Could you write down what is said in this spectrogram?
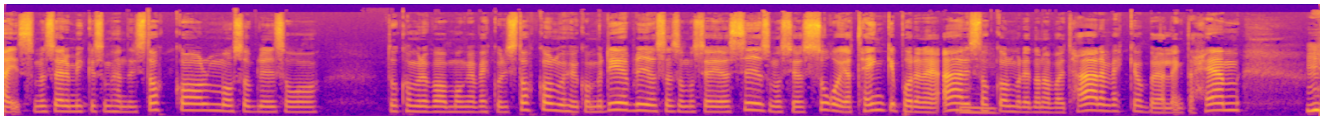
nice. Men så är det mycket som händer i Stockholm och så blir det så då kommer det vara många veckor i Stockholm och hur kommer det bli? Och sen så måste jag göra si och så måste jag göra så. Jag tänker på det när jag är i Mm. Stockholm och redan har varit här en vecka och börjar längta hem. Mm.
